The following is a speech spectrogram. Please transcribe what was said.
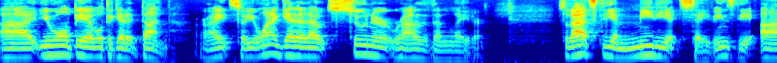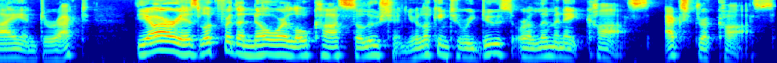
uh, you won't be able to get it done right? So you want to get it out sooner rather than later. So that's the immediate savings the i and direct the R is look for the no or low cost solution. You're looking to reduce or eliminate costs, extra costs.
